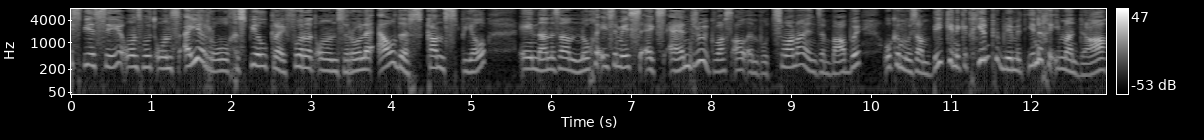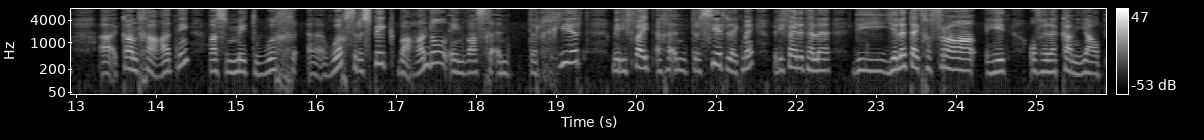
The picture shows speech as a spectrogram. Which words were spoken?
SPC ons moet ons eie rol gespeel kry voordat ons rolle elders kan speel. En dan is daar nog 'n SMS ex Andrew ek was al in Botswana en Zimbabwe ook in Mosambiek en ek het geen probleem met enige iemand daar uh, kant gehad nie. Was met hoog uh, hoogs respek behandel en was geïnteresseerd geïntegreerd met die feit geïnteresseerd lyk my met die feit dat hulle die hele tyd gevra het of hulle kan help.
